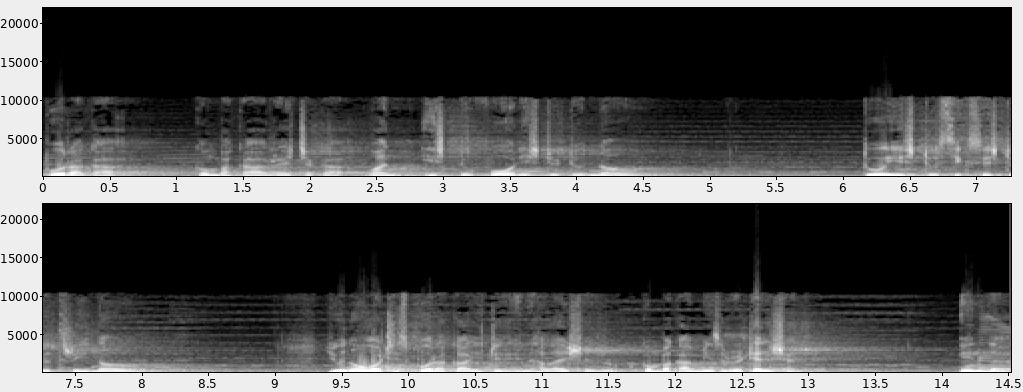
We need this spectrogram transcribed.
Puraka, Kumbhaka, Rechaka, 1 is to 4 is to 2, no. 2 is to 6 is to 3, no. You know what is Puraka? It is inhalation. Kumbhaka means retention in the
